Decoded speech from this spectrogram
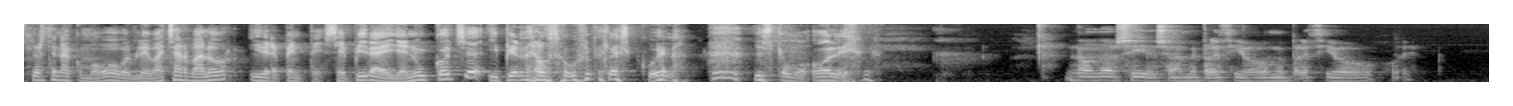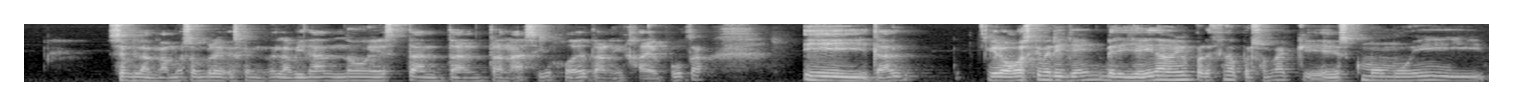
es una escena como, oh, le va a echar valor y de repente se pira ella en un coche y pierde el autobús de la escuela. Y es como, ole. No, no, sí, o sea, me pareció, me pareció, joder. Es en plan, vamos, hombre, es que la vida no es tan, tan, tan así, joder, tan hija de puta. Y tal. Y luego es que Mary Jane, Mary Jane a mí me parece una persona que es como muy...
